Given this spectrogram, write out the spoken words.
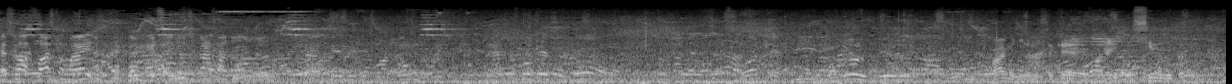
É só afasta mais. Vai, menino, você quer ir em cima do carro?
